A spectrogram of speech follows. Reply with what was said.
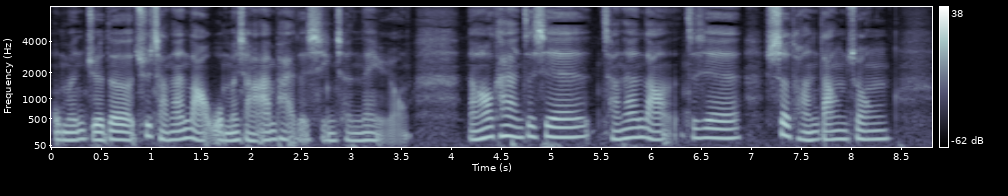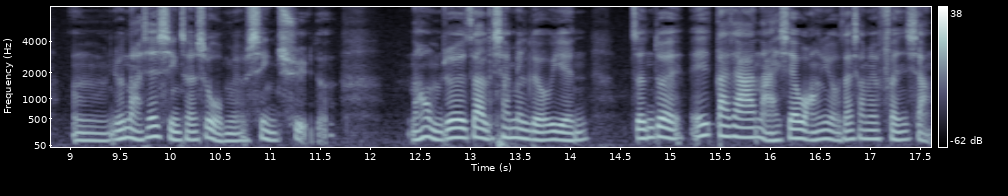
我们觉得去长滩岛我们想安排的行程内容，然后看这些长滩岛这些社团当中。嗯，有哪些行程是我们有兴趣的？然后我们就会在下面留言，针对诶大家哪一些网友在上面分享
